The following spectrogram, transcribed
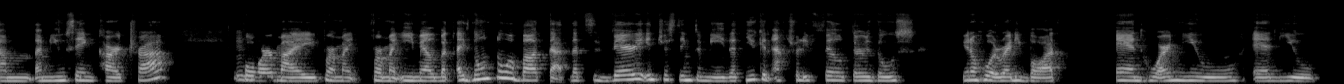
um i'm using kartra Mhm. for my for my for my email but i don't know about that that's very interesting to me that you can actually filter those you know who already bought and who are new and you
